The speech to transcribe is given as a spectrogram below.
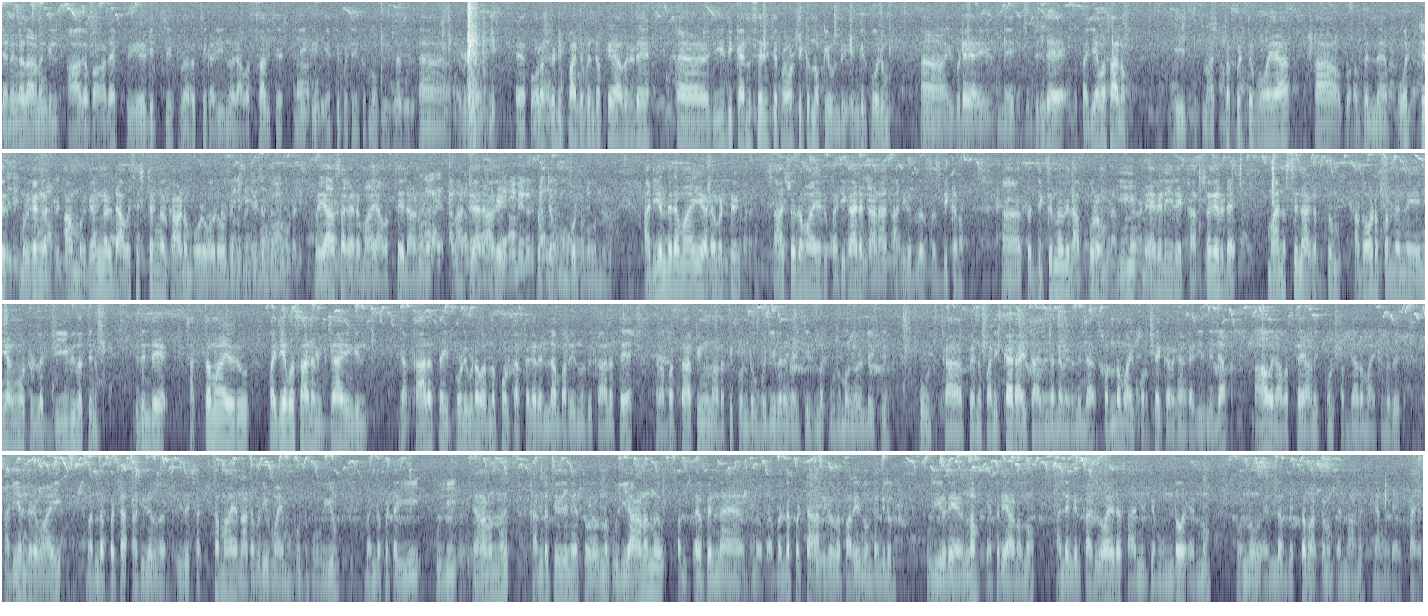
ജനങ്ങളാണെങ്കിൽ ആകെപാടെ പേടിച്ച് വിറച്ച് കഴിയുന്ന ഒരവസ്ഥാവിശേഷത്തിലേക്ക് എത്തിപ്പെട്ടിരിക്കുന്നു. ഇവിടെ ഫോറസ്റ്റ് ഡിപ്പാർട്ട്മെന്റൊക്കെ അവരുടെ രീതിക്കനുസരിച്ച് പ്രവർത്തിക്കുന്നൊക്കെയുണ്ട്. എങ്കിൽ പോലും ഇവിടെ ഇതിന്റെ പര്യവസാനം ഈ നഷ്ടപ്പെട്ടു പോയ പിന്നെ പോറ്റ് മൃഗങ്ങൾ ആ മൃഗങ്ങളുടെ അവശിഷ്ടങ്ങൾ കാണുമ്പോൾ ഓരോ ദിവസം ചെല്ലുന്തോറും പ്രയാസകരമായ അവസ്ഥയിലാണ് നാട്ടുകാരാകെ പെട്ട് മുമ്പോട്ട് പോകുന്നത്. അടിയന്തരമായി ഇടപെട്ട് ശാശ്വതമായൊരു പരിഹാരം കാണാൻ അധികൃതർ ശ്രദ്ധിക്കണം. ശ്രദ്ധിക്കുന്നതിലപ്പുറം ഈ മേഖലയിലെ കർഷകരുടെ മനസ്സിനകത്തും അതോടൊപ്പം തന്നെ ഇനി അങ്ങോട്ടുള്ള ജീവിതത്തിനും ഇതിന്റെ ശക്തമായൊരു പര്യവസാനമില്ല എങ്കിൽ കാലത്തെ ഇപ്പോൾ ഇവിടെ വന്നപ്പോൾ കർഷകരെല്ലാം പറയുന്നത് കാലത്തെ റബ്ബർ ടാപ്പിംഗ് നടത്തിക്കൊണ്ട് ഉപജീവനം കഴിച്ചിരുന്ന കുടുംബങ്ങളിലേക്ക് പിന്നെ പണിക്കാരായിട്ട് ആരും തന്നെ വരുന്നില്ല. സ്വന്തമായി പുറത്തേക്ക് ഇറങ്ങാൻ കഴിയുന്നില്ല. ആ ഒരവസ്ഥയാണ് ഇപ്പോൾ സംജാതമായിട്ടുള്ളത്. അടിയന്തരമായി ബന്ധപ്പെട്ട അധികൃതർ ഇത് ശക്തമായ നടപടിയുമായി മുമ്പോട്ട് പോവുകയും ബന്ധപ്പെട്ട ഈ പുലി ആണെന്ന് കണ്ടെത്തിയതിനെ തുടർന്ന് പുലിയാണെന്ന് പിന്നെ ബന്ധപ്പെട്ട അധികൃതർ പറയുന്നുണ്ടെങ്കിലും പുലിയുടെ എണ്ണം എത്രയാണെന്നോ അല്ലെങ്കിൽ കടുവയുടെ സാന്നിധ്യമുണ്ടോ എന്നും ഒന്നും എല്ലാം വ്യക്തമാക്കണം എന്നാണ് ഞങ്ങളുടെ അഭിപ്രായം.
